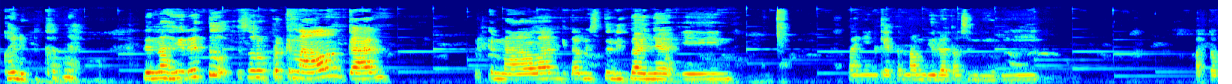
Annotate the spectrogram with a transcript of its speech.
oke deg-degan dah. Dan akhirnya tuh suruh perkenalan kan. Perkenalan kita habis itu ditanyain tanyain kayak tentang biodata sendiri. Atau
